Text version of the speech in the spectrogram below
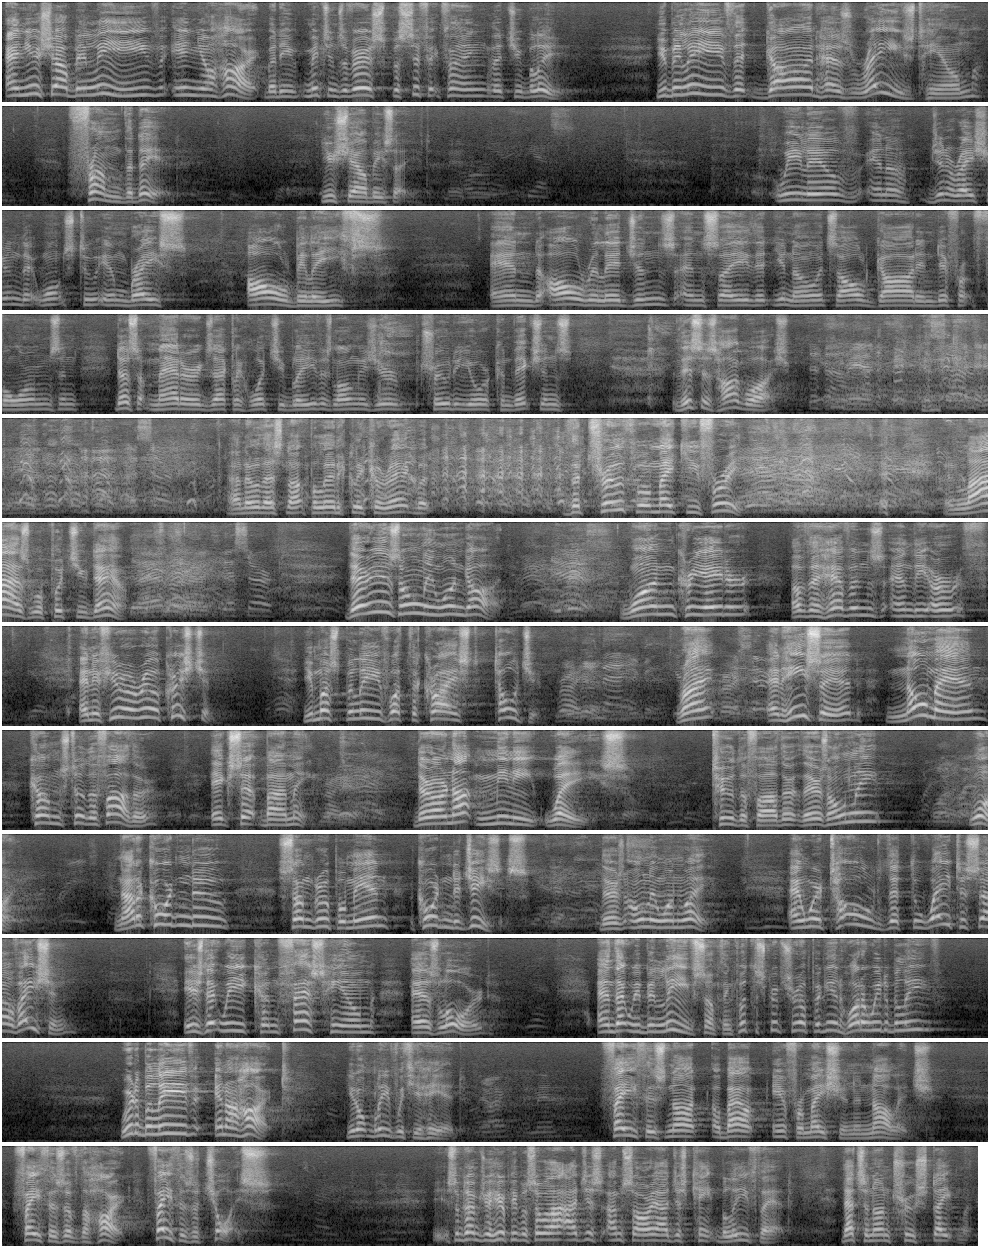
And you shall believe in your heart. But he mentions a very specific thing that you believe. You believe that God has raised him from the dead. You shall be saved. We live in a generation that wants to embrace all beliefs and all religions and say that, you know, it's all God in different forms and doesn't matter exactly what you believe as long as you're true to your convictions. This is hogwash. Amen. Yes, sir. Amen. Yes, sir. I know that's not politically correct, but the truth will make you free. and lies will put you down. Yes, sir. There is only one God. One creator of the heavens and the earth. And if you're a real Christian, you must believe what the Christ told you. Right? And he said, No man comes to the Father except by me. There are not many ways to the Father, there's only one. Not according to some group of men, according to Jesus. There's only one way. And we're told that the way to salvation is that we confess Him as Lord and that we believe something. Put the scripture up again. What are we to believe? We're to believe in our heart. You don't believe with your head. Faith is not about information and knowledge. Faith is of the heart. Faith is a choice. Sometimes you'll hear people say, Well, I, just, I'm sorry, I just can't believe that. That's an untrue statement.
